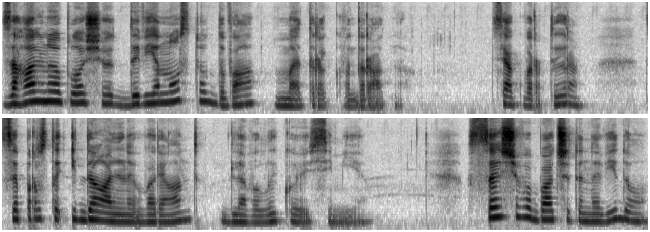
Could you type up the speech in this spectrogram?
загальною площею 92 метри квадратних. Ця квартира це просто ідеальний варіант для великої сім'ї. Все, що ви бачите на відео,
